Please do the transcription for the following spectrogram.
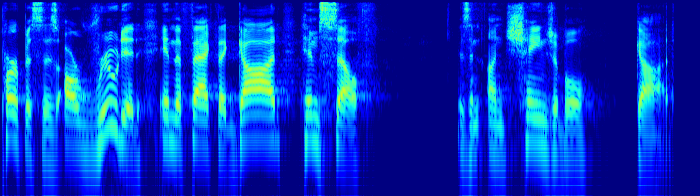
purposes are rooted in the fact that God himself is an unchangeable God.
